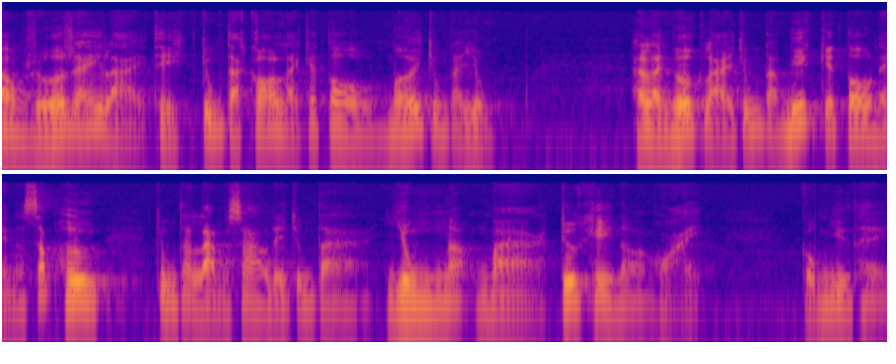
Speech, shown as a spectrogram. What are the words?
không? Rửa ráy lại thì chúng ta có lại cái tô mới chúng ta dùng. Hay là ngược lại chúng ta biết cái tô này nó sắp hư chúng ta làm sao để chúng ta dùng nó mà trước khi nó hoại? Cũng như thế.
